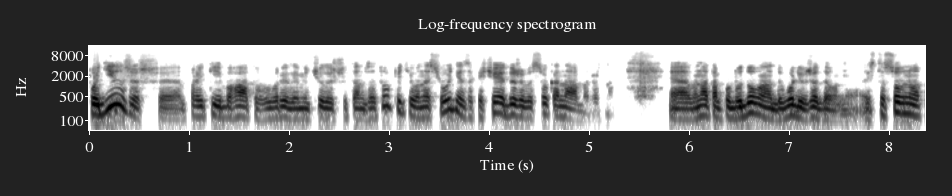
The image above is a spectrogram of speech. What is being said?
Поділ же ж, е, про який багато говорили, ми чули, що там затопить, його на сьогодні захищає дуже висока набережна. Е, Вона там побудована доволі вже давно. І стосовно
